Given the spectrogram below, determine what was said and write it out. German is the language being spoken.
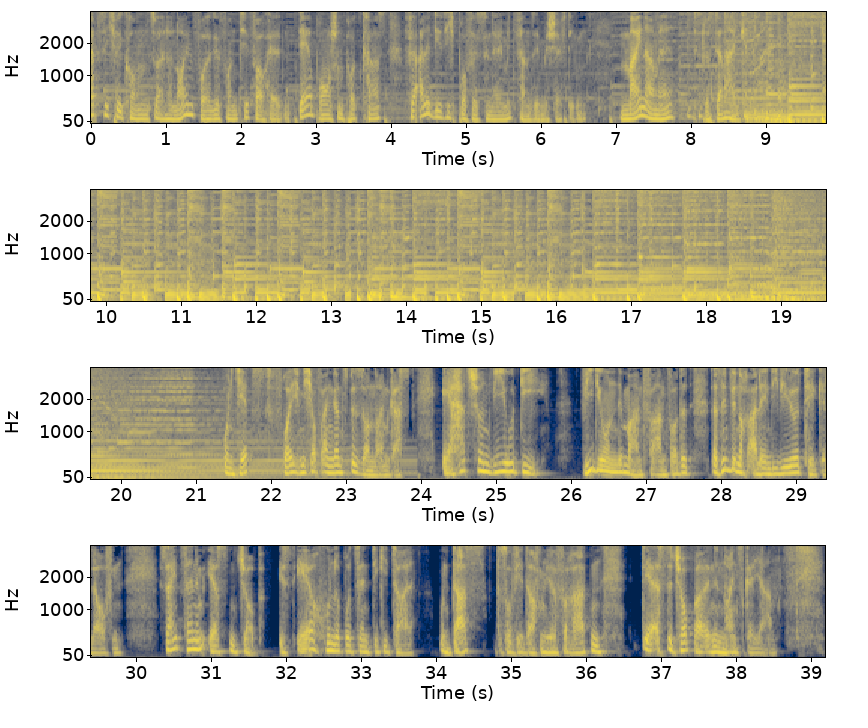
Herzlich willkommen zu einer neuen Folge von TV Helden, der Branchenpodcast für alle, die sich professionell mit Fernsehen beschäftigen. Mein Name ist Christian Heinke. Und jetzt freue ich mich auf einen ganz besonderen Gast. Er hat schon VOD, Video on Demand verantwortet, da sind wir noch alle in die Videothek gelaufen. Seit seinem ersten Job ist er 100% digital. Und das, so viel darf man ja verraten, der erste Job war in den 90er Jahren.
